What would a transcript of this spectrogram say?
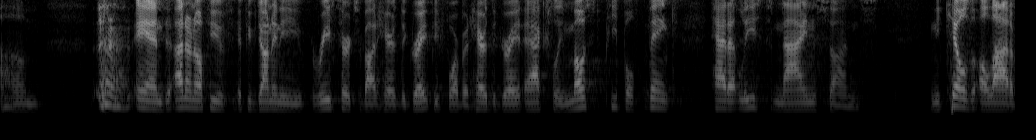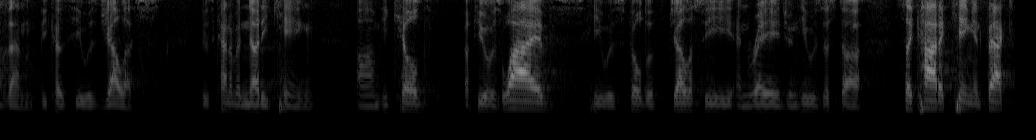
Um, and I don't know if you've, if you've done any research about Herod the Great before, but Herod the Great actually, most people think, had at least nine sons. And he killed a lot of them because he was jealous. He was kind of a nutty king. Um, he killed a few of his wives. He was filled with jealousy and rage, and he was just a psychotic king. In fact,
